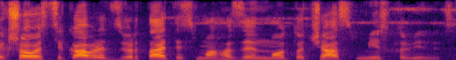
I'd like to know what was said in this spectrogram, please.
Якщо вас цікавить, звертайтесь в магазин Моточас, місто Вінниця.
